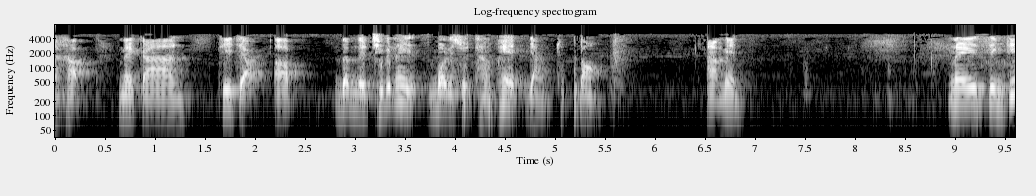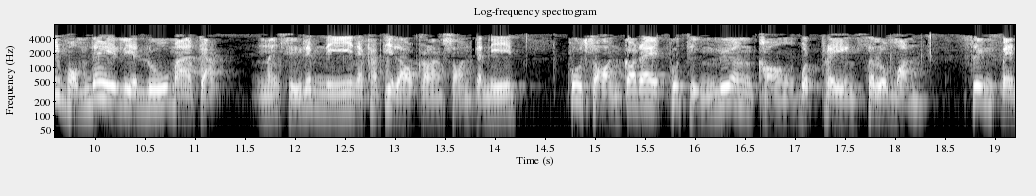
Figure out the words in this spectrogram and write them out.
นะครับ ในการที่จะ ดำเนินชีวิตให้บริสุทธิ์ทางเพศอย่างถูกต้อง อาเมน ในสิ่งที่ผมได้เรียนรู้มาจากหนังสือเล่มนี้นะครับ ที่เรากำลังสอนกันนี้ ผู้สอนก็ได้พูดถึงเรื่องของบทเพลงโซโลมอน ซึ่งเป็น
